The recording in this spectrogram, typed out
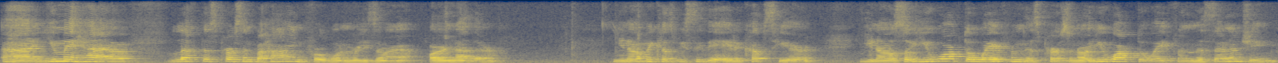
Uh, you may have left this person behind for one reason or another you know, because we see the Eight of Cups here. You know, so you walked away from this person or you walked away from this energy.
